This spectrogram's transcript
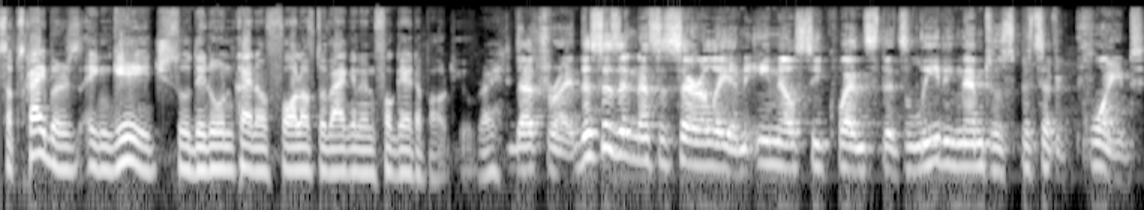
subscribers engage so they don't kind of fall off the wagon and forget about you, right? That's right. This isn't necessarily an email sequence that's leading them to a specific point.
